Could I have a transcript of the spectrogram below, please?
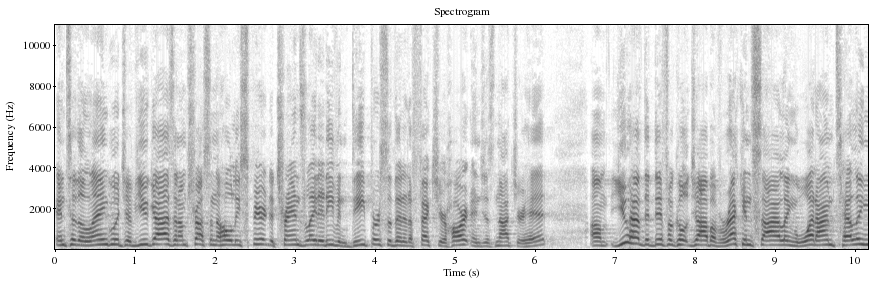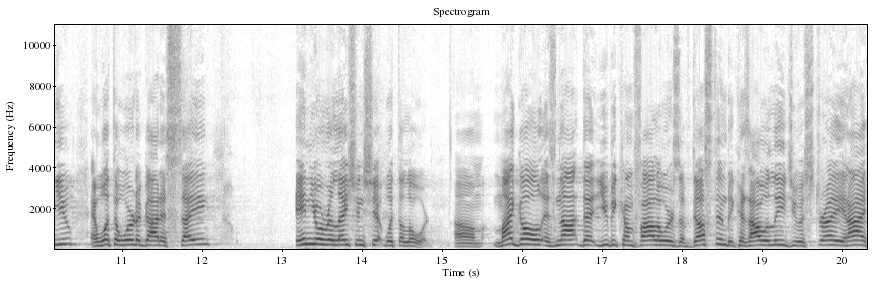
into the language of you guys, and I'm trusting the Holy Spirit to translate it even deeper so that it affects your heart and just not your head. Um, you have the difficult job of reconciling what I'm telling you and what the Word of God is saying in your relationship with the Lord. Um, my goal is not that you become followers of Dustin because I will lead you astray, and I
